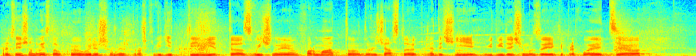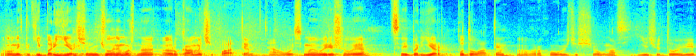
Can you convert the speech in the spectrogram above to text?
Працюючи над виставкою, вирішили трошки відійти від е, звичного формату. Дуже часто глядачі, відвідувачі музею, які приходять, е, у них такий бар'єр, що нічого не можна руками чіпати. А ось ми вирішили цей бар'єр подолати, враховуючи, що у нас є чудові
